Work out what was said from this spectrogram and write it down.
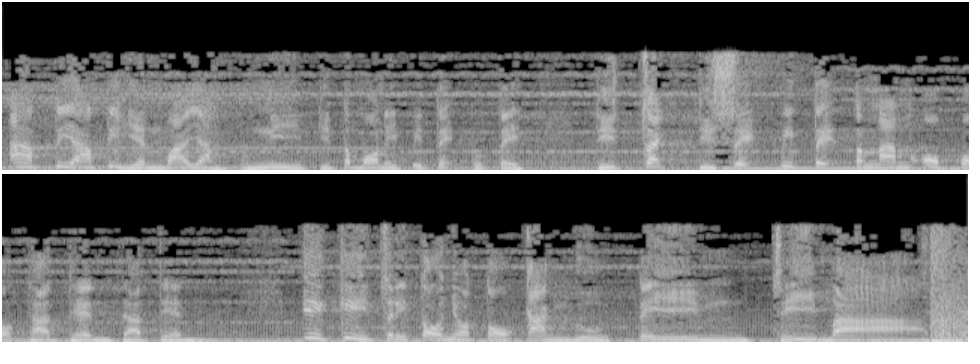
Ati-ati yen wayah bengi ditemoni pitik putih. Dicek dhisik pitik tenan apa daden-daden. Iki cerita nyata kanggo tim jimat.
